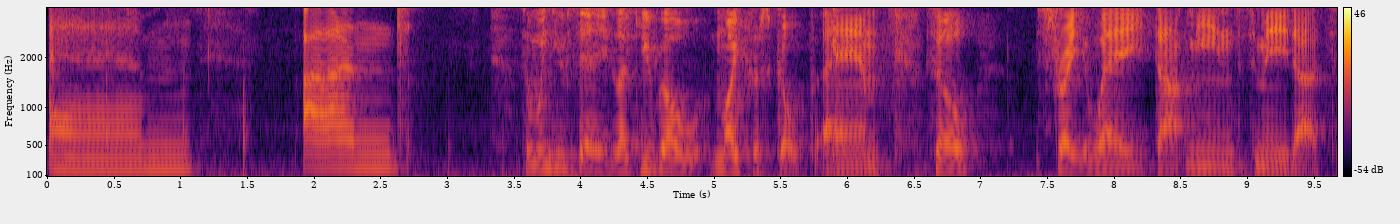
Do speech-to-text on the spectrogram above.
Um, and so when you say like you go microscope, yes. um, so straight away that means to me that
